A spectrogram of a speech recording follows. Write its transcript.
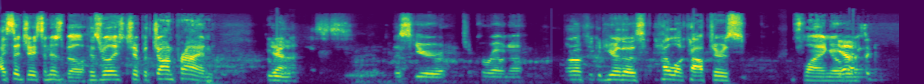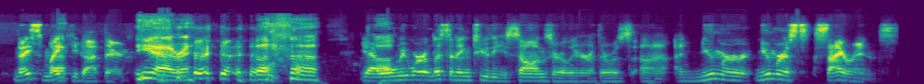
I said Jason Isbell. His relationship with John Prine, who Yeah. this year to Corona. I don't know if you could hear those helicopters flying over. Yeah, it's a nice mic you got there. Yeah, right. Uh, yeah, well, we were listening to these songs earlier. There was uh, a numer- numerous sirens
